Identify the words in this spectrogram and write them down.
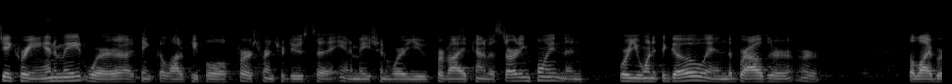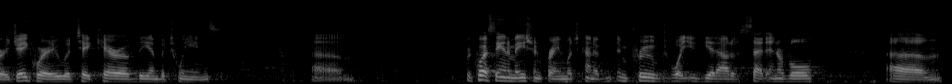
jQuery Animate, where I think a lot of people first were introduced to animation, where you provide kind of a starting point and then where you want it to go, and the browser or the library jQuery would take care of the in-betweens. Um, request animation frame, which kind of improved what you get out of set interval um,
